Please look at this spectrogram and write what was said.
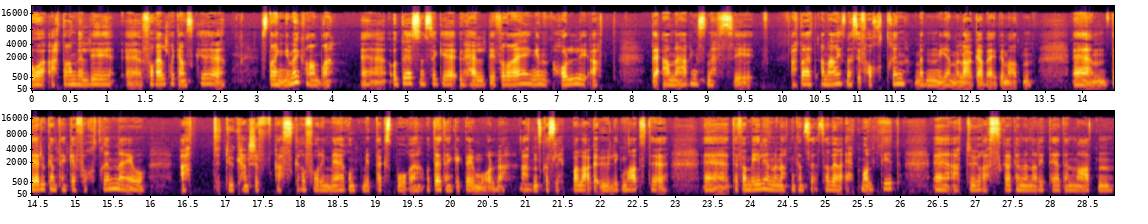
og at det er en veldig eh, Foreldre ganske strenge med hverandre. Eh, og det syns jeg er uheldig, for det er ingen hold i at det er ernæringsmessig at det er et ernæringsmessig fortrinn med den hjemmelaga babymaten. Eh, det du kan tenke er fortrinn, er jo du kanskje raskere får de med rundt middagsbordet. Og det tenker jeg det er jo målet. At en skal slippe å lage ulik mat til, eh, til familien, men at en kan servere ett måltid. Eh, at du raskere kan venne deg til den maten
